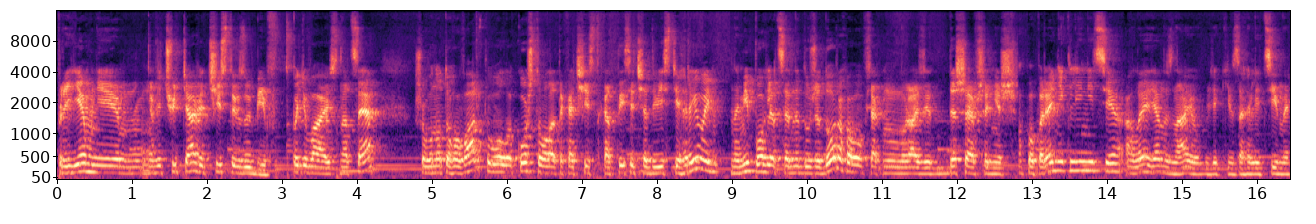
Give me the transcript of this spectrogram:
приємні відчуття від чистих зубів. Сподіваюсь на це. Що воно того вартувало, коштувала така чистка 1200 гривень. На мій погляд, це не дуже дорого, у всякому разі дешевше, ніж в попередній клініці, але я не знаю, які взагалі ціни.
